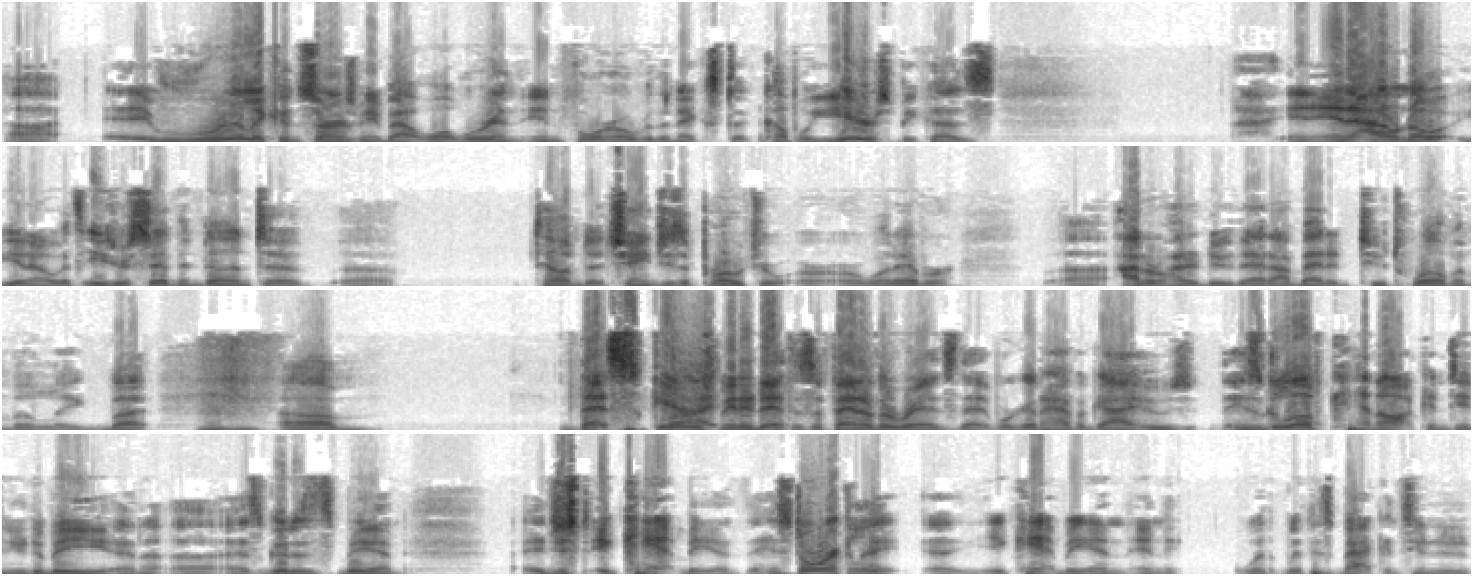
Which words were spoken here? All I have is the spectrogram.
Uh, it really concerns me about what we're in, in for over the next uh, couple years because, and, and I don't know, you know, it's easier said than done to uh, tell him to change his approach or, or, or whatever. Uh, I don't know how to do that. I batted 212 in Little League, but um, that scares I, me to death as a fan of the Reds that we're going to have a guy whose his glove cannot continue to be an, uh, as good as it's been it just it can't be historically. Uh, it can't be, and and with with his back continue,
